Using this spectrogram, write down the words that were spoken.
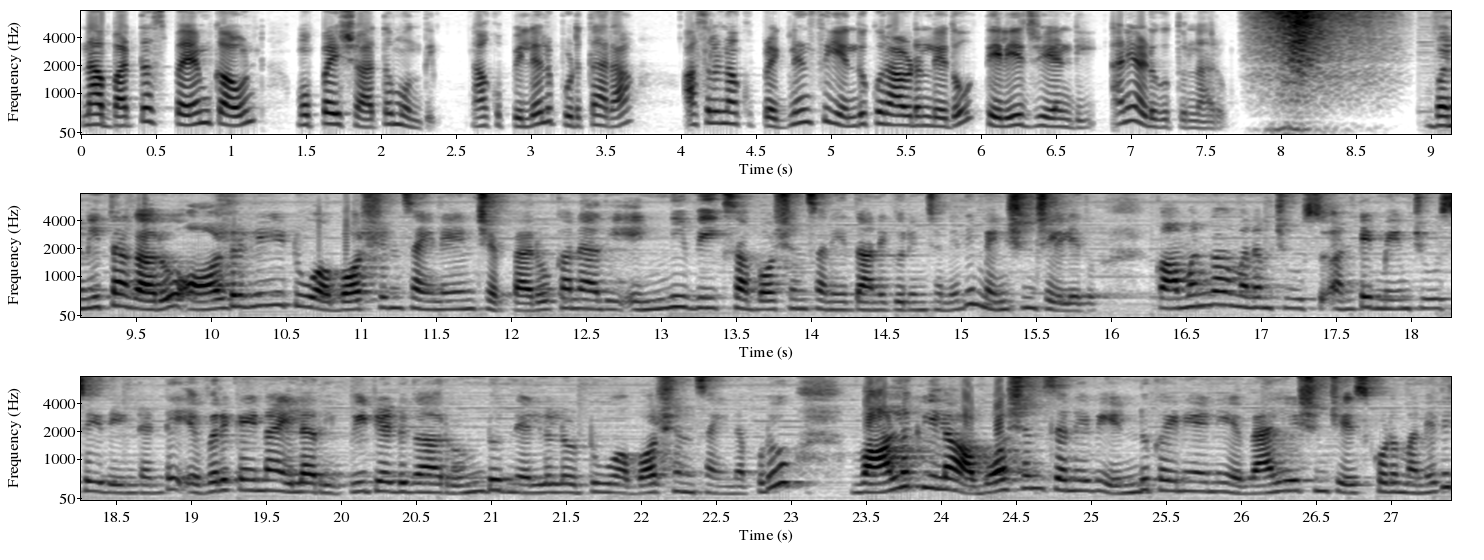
నా భర్త స్పెమ్ కౌంట్ ముప్పై శాతం ఉంది. నాకు పిల్లలు పుడతారా? అసలు నాకు ప్రెగ్నెన్సీ ఎందుకు రావడం లేదో తెలియజేయండి అని అడుగుతున్నారు. వనిత గారు ఆల్రెడీ టూ అబార్షన్స్ అయినాయని చెప్పారు. కానీ అది ఎన్ని వీక్స్ అబార్షన్స్ అనే దాని గురించి అనేది మెన్షన్ చేయలేదు. కామన్గా మనం చూసు అంటే మేము చూసేది ఏంటంటే ఎవరికైనా ఇలా రిపీటెడ్గా రెండు నెలల్లో టూ అబార్షన్స్ అయినప్పుడు వాళ్ళకి ఇలా అబార్షన్స్ అనేవి ఎందుకైనాయి అని ఎవాల్యుయేషన్ చేసుకోవడం అనేది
